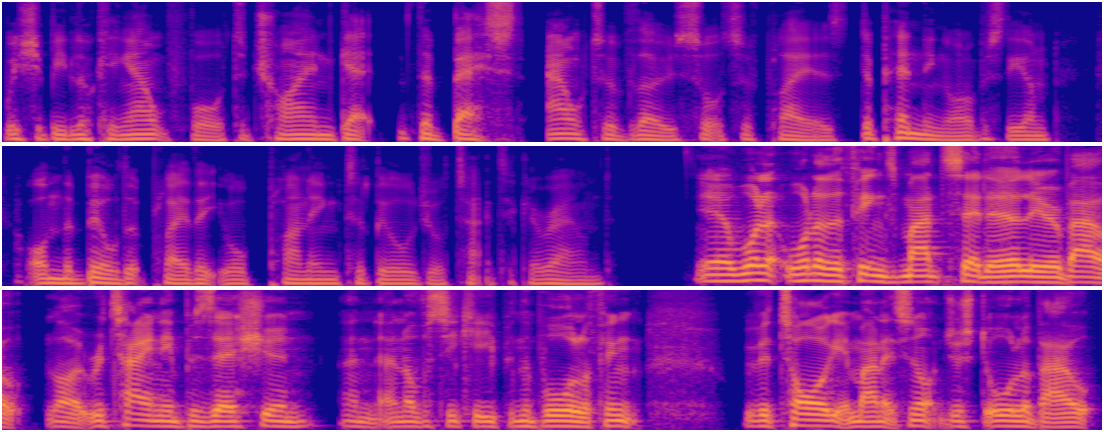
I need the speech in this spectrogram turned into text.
we should be looking out for to try and get the best out of those sorts of players, depending obviously on on the build up play that you're planning to build your tactic around. Yeah, one one of the things Mad said earlier about like retaining possession and, and obviously keeping the ball. I think with a target man, it's not just all about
